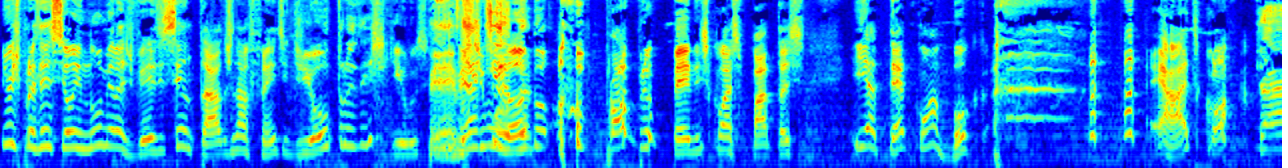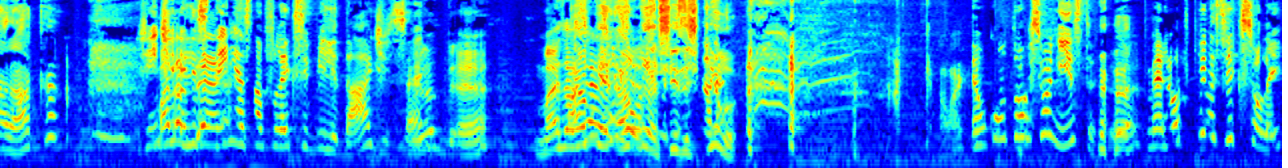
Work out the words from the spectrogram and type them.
E os presenciou inúmeras vezes sentados na frente de outros esquilos, Pervertido. estimulando o próprio pênis com as patas e até com a boca. é hardcore. Caraca. Gente, Mas eles até- têm essa flexibilidade? Sério? É. Mas Ah, é o aí, É o quê? X esquilo? É um contorcionista. Melhor do que esse que Soleil.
